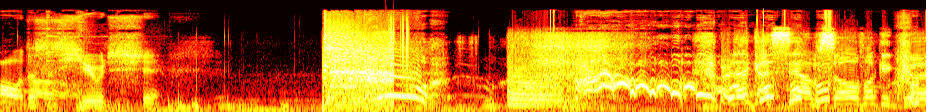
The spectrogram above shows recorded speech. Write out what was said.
Oh, this Oh. is huge shit. That guy sounds so fucking good.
